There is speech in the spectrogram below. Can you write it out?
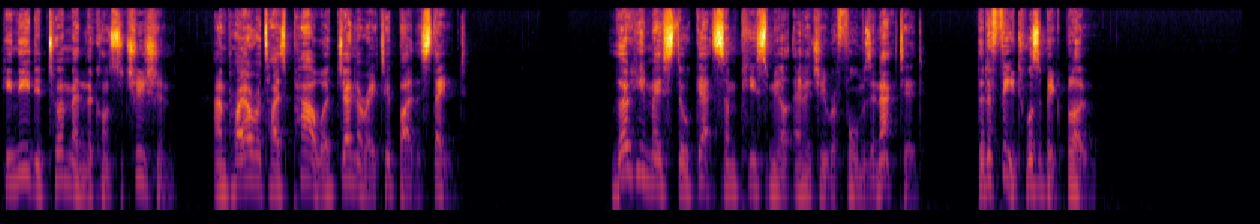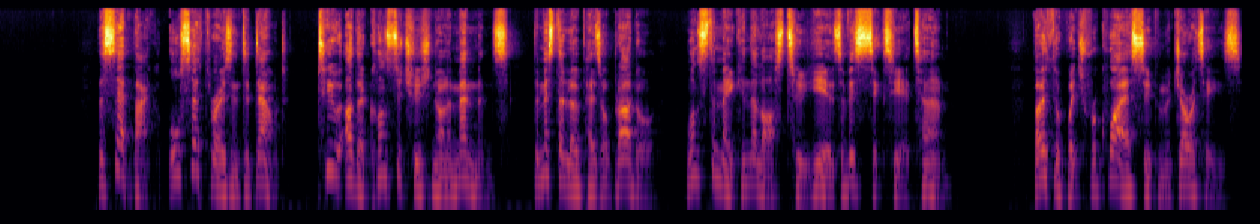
he needed to amend the constitution and prioritise power generated by the state. Though he may still get some piecemeal energy reforms enacted, the defeat was a big blow. The setback also throws into doubt two other constitutional amendments that Mr. Lopez Obrador wants to make in the last two years of his six year term, both of which require supermajorities.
